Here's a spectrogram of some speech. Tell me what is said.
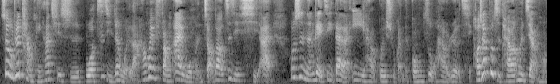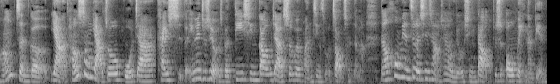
所以我觉得躺平，它其实我自己认为啦，它会妨碍我们找到自己喜爱。或是能给自己带来意义还有归属感的工作，还有热情，好像不止台湾会这样哈，好像整个亚，好像是从亚洲国家开始的，因为就是有这个低薪高价社会环境所造成的嘛。然后后面这个现象好像有流行到就是欧美那边，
